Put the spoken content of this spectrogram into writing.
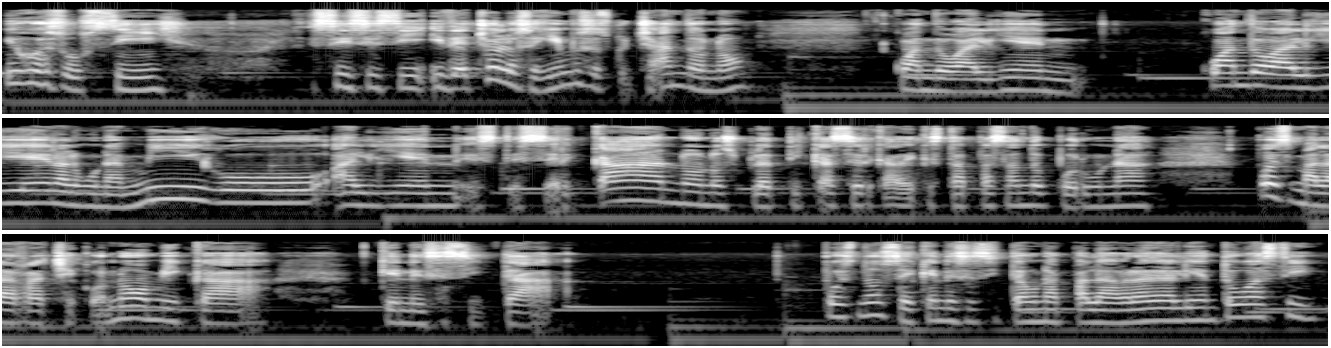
Hijo Jesús, sí, sí, sí, sí. Y de hecho lo seguimos escuchando, ¿no? Cuando alguien, cuando alguien, algún amigo, alguien este, cercano nos platica acerca de que está pasando por una, pues, mala racha económica, que necesita, pues, no sé, que necesita una palabra de aliento o así.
